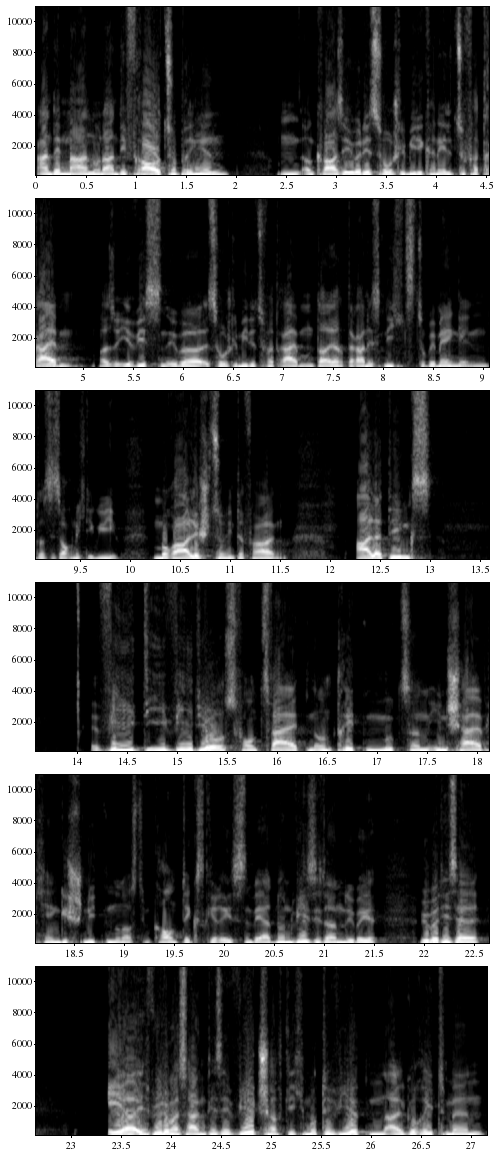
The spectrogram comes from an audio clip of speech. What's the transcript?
an den Mann oder an die Frau zu bringen und quasi über die Social Media Kanäle zu vertreiben. Also ihr Wissen über Social Media zu vertreiben. Und daran ist nichts zu bemängeln. Das ist auch nicht irgendwie moralisch zu hinterfragen. Allerdings, wie die Videos von zweiten und dritten Nutzern in Scheibchen geschnitten und aus dem Kontext gerissen werden und wie sie dann über, über diese eher, ich würde mal sagen, diese wirtschaftlich motivierten Algorithmen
